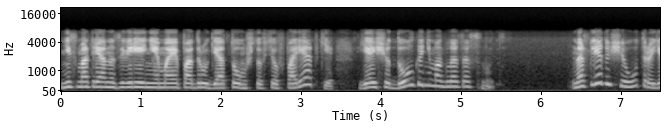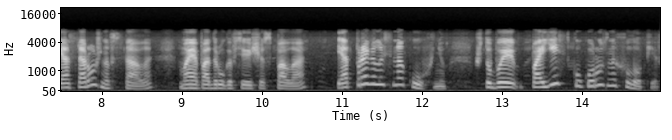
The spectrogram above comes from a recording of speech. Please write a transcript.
Несмотря на заверение моей подруги о том, что все в порядке, я еще долго не могла заснуть. На следующее утро я осторожно встала, моя подруга все еще спала, и отправилась на кухню, чтобы поесть кукурузных хлопьев.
